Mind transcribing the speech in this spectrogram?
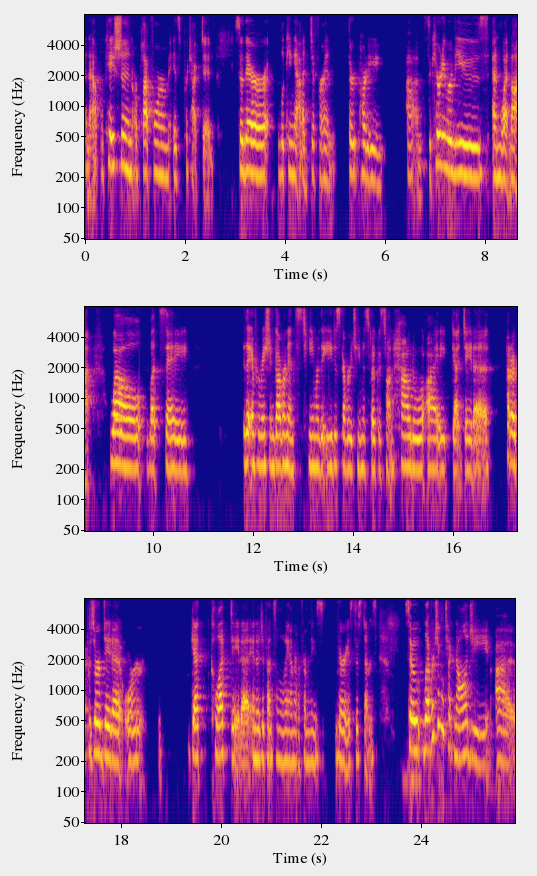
an application or platform is protected. So they're looking at different third party um, security reviews and whatnot. Well, let's say the information governance team or the e-discovery team is focused on how do I get data, how do I preserve data or get collect data in a defensible manner from these various systems. So leveraging technology uh,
